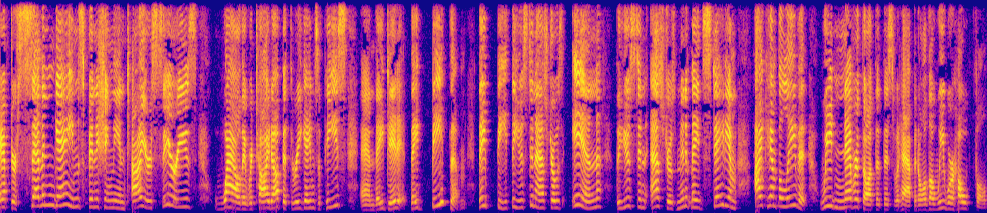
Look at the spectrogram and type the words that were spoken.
after seven games, finishing the entire series. Wow, they were tied up at three games apiece, and they did it. They beat them. They beat the Houston Astros in the Houston Astros Minute Maid Stadium. I can't believe it. We never thought that this would happen, although we were hopeful.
